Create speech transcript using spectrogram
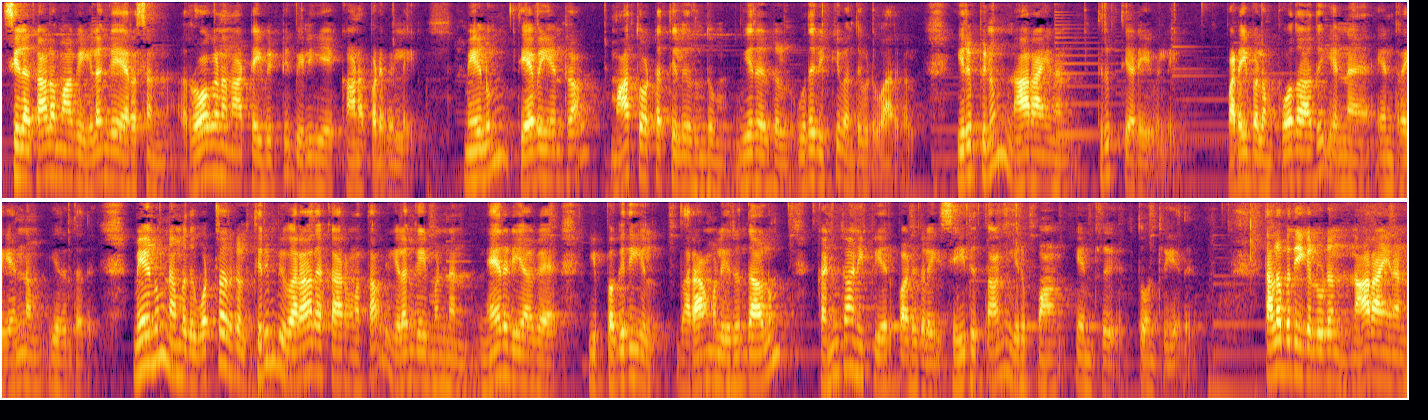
சில காலமாக இலங்கை அரசன் ரோகண நாட்டை விட்டு வெளியே காணப்படவில்லை. மேலும் தேவையென்றால் மாத்தோட்டத்திலிருந்தும் வீரர்கள் உதவிக்கு வந்துவிடுவார்கள் இருப்பினும் நாராயணன் திருப்தி அடையவில்லை. படைபலம் போதாது என்ன என்ற எண்ணம் இருந்தது. மேலும் நமது ஒற்றர்கள் திரும்பி வராத காரணத்தால் இலங்கை மன்னன் நேரடியாக இப்பகுதியில் வராமல் இருந்தாலும் கண்காணிப்பு ஏற்பாடுகளை செய்துத்தான் இருப்பான் என்று தோன்றியது. தளபதிகளுடன் நாராயணன்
